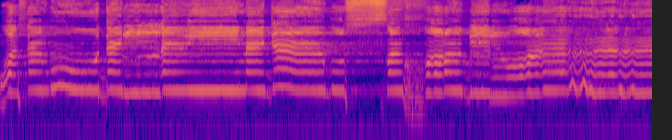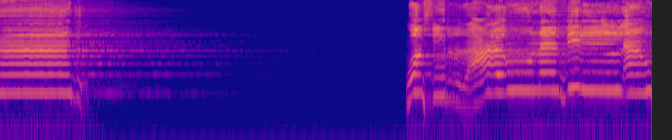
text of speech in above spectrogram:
وثمود الذين جابوا الصخر بالواد وفرعون ذي الأوتاد.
